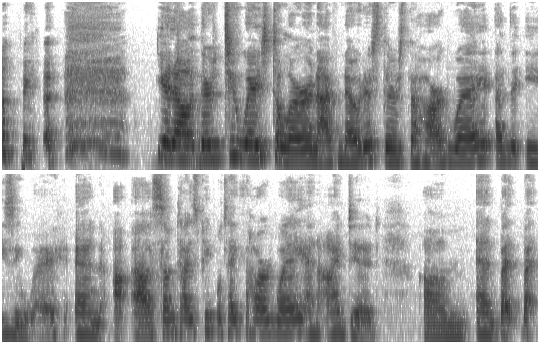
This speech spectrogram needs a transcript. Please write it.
you know, there's two ways to learn. I've noticed there's the hard way and the easy way, and uh, uh, sometimes people take the hard way, and I did. Um, and but but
